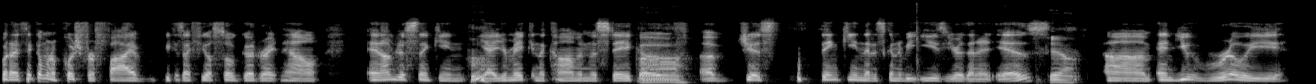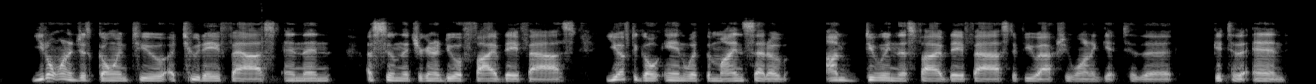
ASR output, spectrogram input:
but I think I'm going to push for five because I feel so good right now. And I'm just thinking, huh. yeah, you're making the common mistake of, uh, of just thinking that it's going to be easier than it is. Yeah. Um, and you really, you don't want to just go into a two day fast and then assume that you're going to do a five day fast. You have to go in with the mindset of, I'm doing this five day fast if you actually want to get to the get to the end.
